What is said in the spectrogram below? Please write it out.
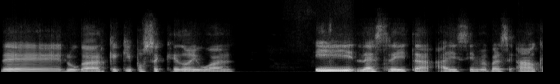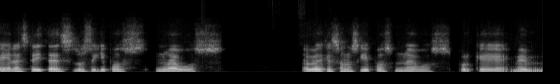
de lugar, qué equipo se quedó igual. Y la estrellita, ahí sí me parece. Ah, ok, la estrellita es los equipos nuevos. A ver qué son los equipos nuevos, porque me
